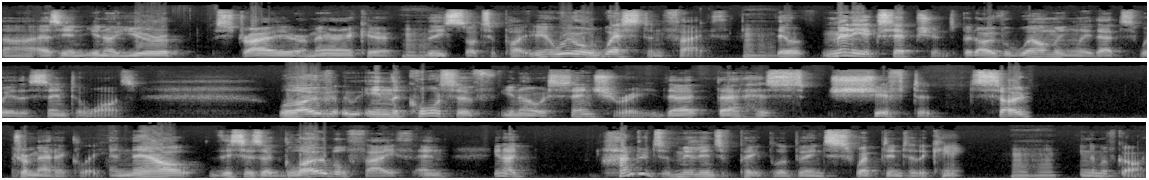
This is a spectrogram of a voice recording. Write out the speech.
uh, as in you know Europe, Australia, America, mm-hmm. these sorts of places. You know, we were a Western faith. Mm-hmm. There were many exceptions, but overwhelmingly that's where the centre was. Well, over in the course of you know a century, that that has shifted so dramatically. And now this is a global faith, and you know, hundreds of millions of people have been swept into the kingdom. Mm-hmm. Kingdom of God.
